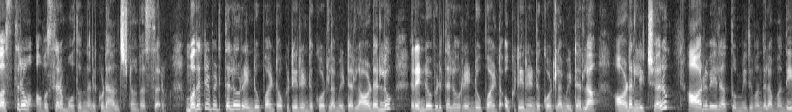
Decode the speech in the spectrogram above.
వస్త్రం అవసరమవుతుందని కూడా అంచనా వేశారు. మొదటి విడతలో రెండు పాయింట్ ఒకటి రెండు కోట్ల మీటర్ల ఆర్డర్లు రెండో విడతలో రెండు పాయింట్ ఒకటి రెండు కోట్ల మీటర్ల ఆర్డర్లు ఇచ్చారు. ఆరు వేల తొమ్మిది వందల మంది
